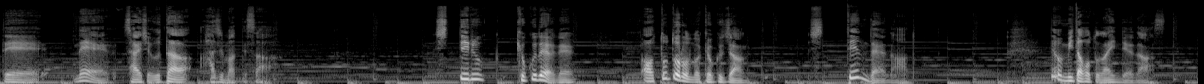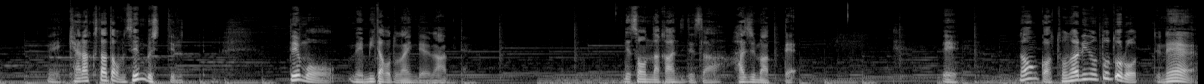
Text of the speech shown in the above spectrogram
で、ね、最初歌始まってさ、知ってる曲だよね。あ、トトロの曲じゃん。知ってんだよなと。でも見たことないんだよな。ね、キャラクターとかも全部知ってる。でも、ね、見たことないんだよな、みたいな。で、そんな感じでさ、始まって。で、なんか隣のトトロってね、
